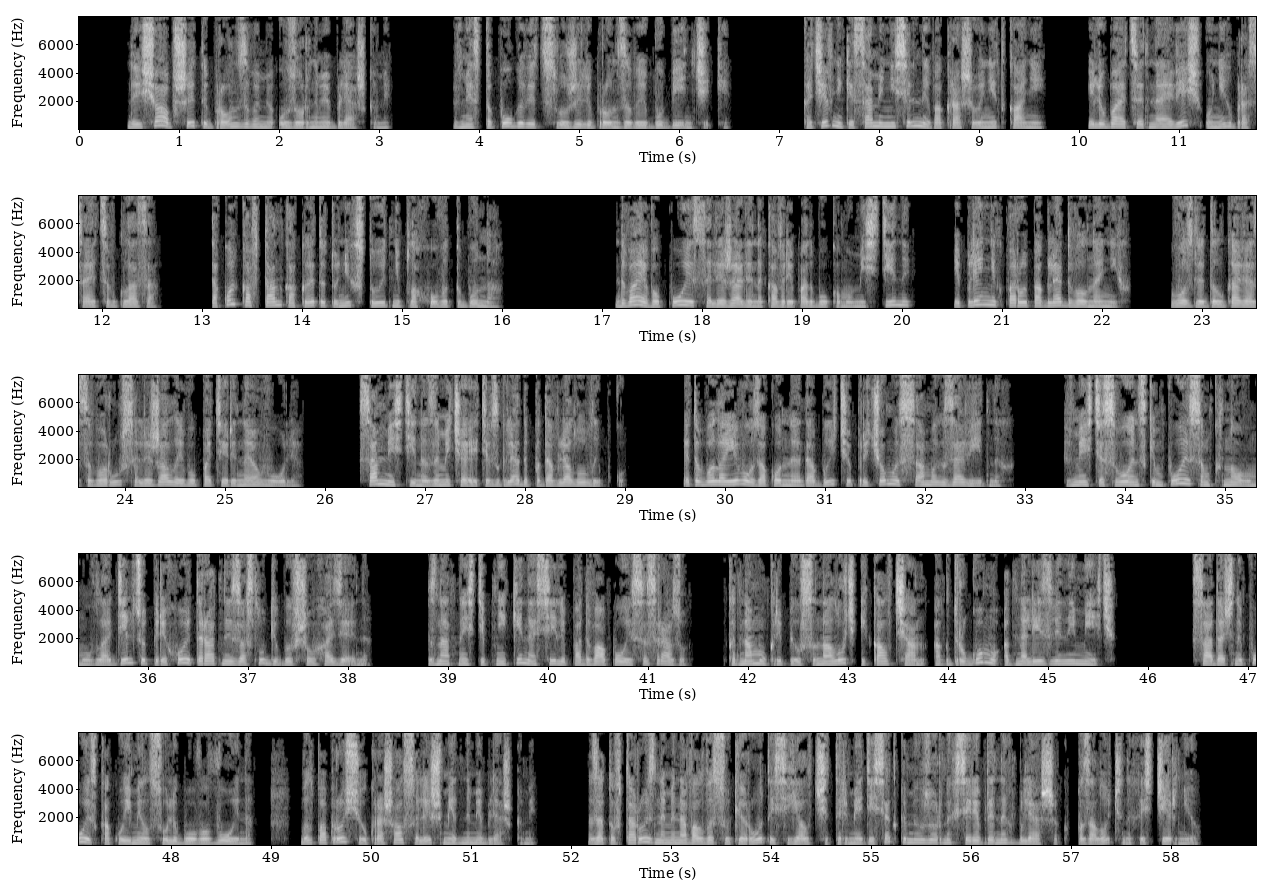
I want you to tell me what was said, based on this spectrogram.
да еще обшитый бронзовыми узорными бляшками. Вместо пуговиц служили бронзовые бубенчики. Кочевники сами не сильны в окрашивании тканей, и любая цветная вещь у них бросается в глаза. Такой кафтан, как этот, у них стоит неплохого табуна. Два его пояса лежали на ковре под боком у Местины, и пленник порой поглядывал на них. Возле долговязого руса лежала его потерянная воля. Сам Местина, замечая эти взгляды, подавлял улыбку. Это была его законная добыча, причем из самых завидных. Вместе с воинским поясом к новому владельцу переходят и ратные заслуги бывшего хозяина. Знатные степняки носили по два пояса сразу. К одному крепился налуч и колчан, а к другому — однолезвенный меч. Садочный пояс, какой имелся у любого воина, был попроще и украшался лишь медными бляшками. Зато второй знаменовал высокий рот и сиял четырьмя десятками узорных серебряных бляшек, позолоченных из чернью.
